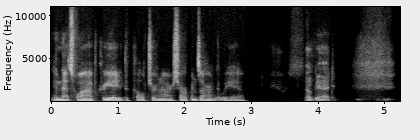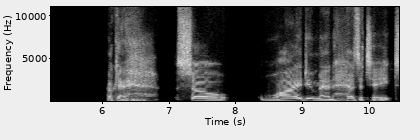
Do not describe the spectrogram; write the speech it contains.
And that's why I've created the culture in Iron Sharpens Iron that we have. So good. Okay. So why do men hesitate?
